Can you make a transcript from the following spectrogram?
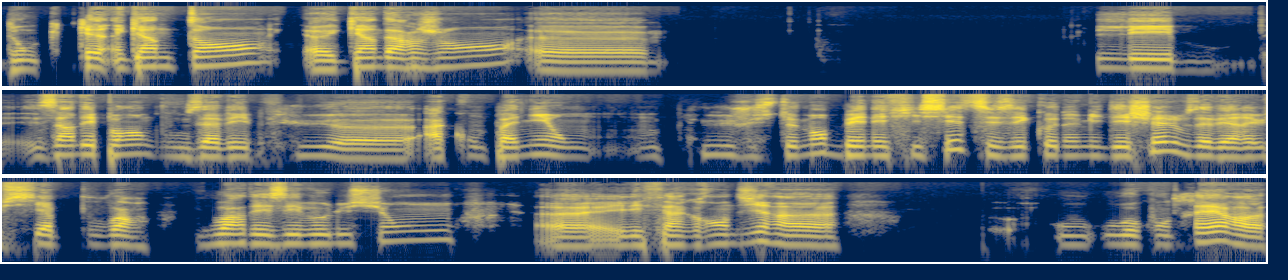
donc gain de temps, euh, gain d'argent. les indépendants que vous avez pu accompagner ont, pu justement bénéficier de ces économies d'échelle. Vous avez réussi à pouvoir voir des évolutions euh, et les faire grandir euh, ou, au contraire,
